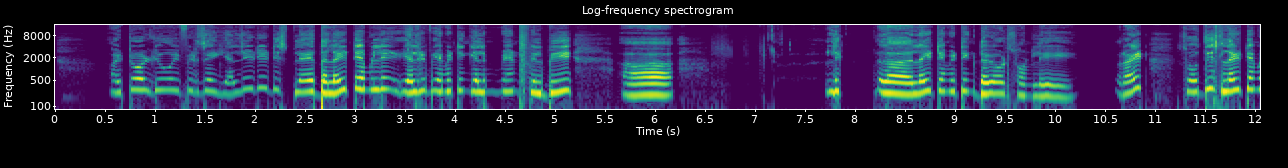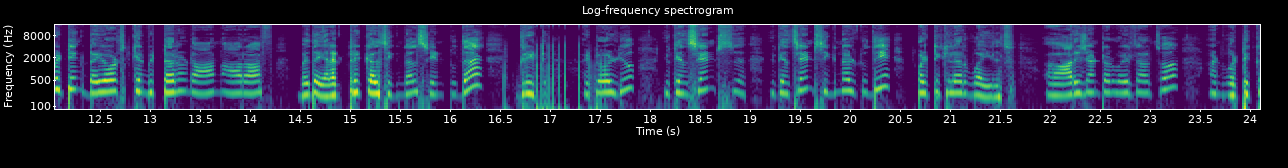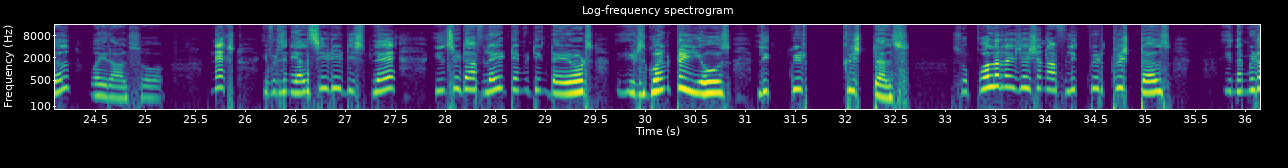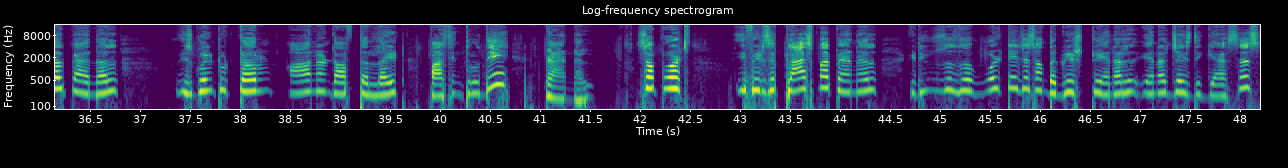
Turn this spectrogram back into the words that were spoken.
I told you if it's a LED display, the light emitting elements will be uh, light emitting diodes only right? So these light emitting diodes can be turned on or off by the electrical signals into the grid. I told you you can send you can send signal to the particular wires uh, horizontal wires also and vertical wire also. Next if it's an lcd display instead of light emitting diodes it's going to use liquid crystals. So polarization of liquid crystals in the middle panel is going to turn on and off the light passing through the panel. Suppose if it is a plasma panel, it uses the voltages on the grids to ener energize the gases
